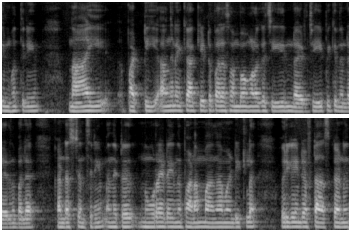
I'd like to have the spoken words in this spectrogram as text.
സിംഹത്തിനെയും നായി പട്ടി അങ്ങനെയൊക്കെ ആക്കിയിട്ട് പല സംഭവങ്ങളൊക്കെ ചെയ്യുന്നുണ്ടായിരുന്നു ചെയ്യിപ്പിക്കുന്നുണ്ടായിരുന്നു പല കണ്ടസ്റ്റൻസിനെയും എന്നിട്ട് നൂറയുടെ നിന്ന് പണം വാങ്ങാൻ വേണ്ടിയിട്ടുള്ള ഒരു കൈൻഡ് ഓഫ് ടാസ്ക്കാണ്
